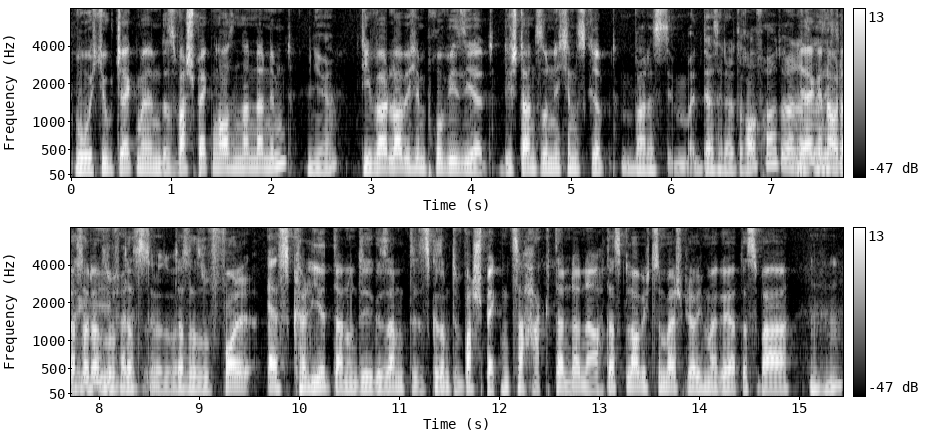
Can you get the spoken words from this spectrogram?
wo Hugh Jackman das Waschbecken auseinander nimmt, Ja. die war glaube ich improvisiert. Die stand so nicht im Skript. War das, dass er da drauf haut? Oder Ja, genau, dass er dann so, dass, dass er so voll eskaliert dann und gesamte, das gesamte Waschbecken zerhackt dann danach. Das glaube ich zum Beispiel, habe ich mal gehört, das war, Mhm.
